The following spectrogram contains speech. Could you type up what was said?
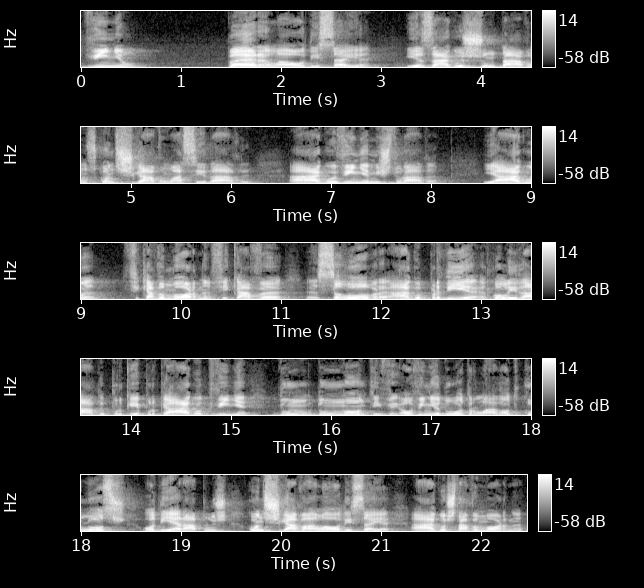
vinham para Laodiceia e as águas juntavam-se. Quando chegavam à cidade, a água vinha misturada e a água ficava morna, ficava eh, salobra, a água perdia a qualidade. Porquê? Porque a água que vinha de um, de um monte ou vinha do outro lado, ou de Colossos ou de Herápolis, quando chegava à Laodiceia, a água estava morna.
